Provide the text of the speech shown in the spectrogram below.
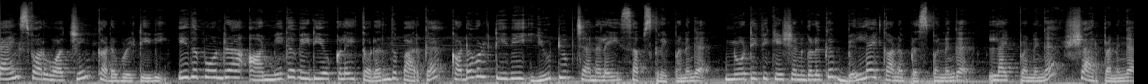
தேங்க்ஸ் ஃபார் வாட்சிங் கடவுள் டிவி இது போன்ற ஆன்மீக வீடியோக்களை தொடர்ந்து பார்க்க கடவுள் டிவி யூடியூப் சேனலை சப்ஸ்கிரைப் பண்ணுங்க. நோட்டிபிகேஷன்களுக்கு பெல் ஐக்கான பிரஸ் பண்ணுங்க. லைக் பண்ணுங்க ஷேர் பண்ணுங்க.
